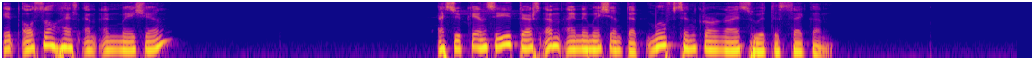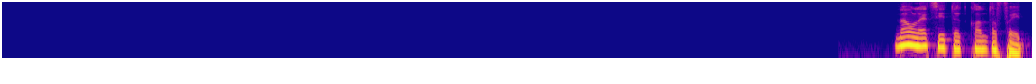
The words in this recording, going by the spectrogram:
It also has an animation. As you can see, there's an animation that moves synchronized with the second. Now let's see the counterfeit.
